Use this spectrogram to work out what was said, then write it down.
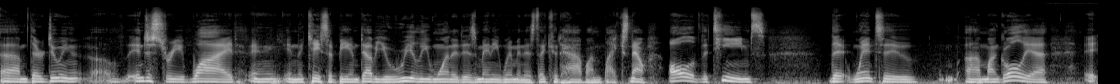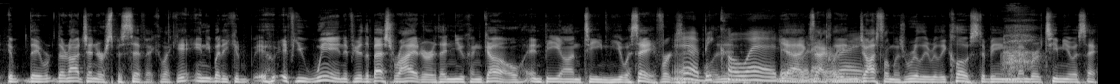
um, they're doing uh, industry wide. In, in the case of BMW, really wanted as many women as they could have on bikes. Now, all of the teams that went to uh, Mongolia, it, it, they they're not gender specific. Like anybody could, if you win, if you're the best rider, then you can go and be on Team USA, for example. Yeah, be co-ed Yeah, whatever, exactly. right. And Jocelyn was really, really close to being a member of Team USA.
